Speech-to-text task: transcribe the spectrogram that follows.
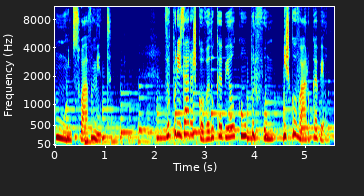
muito suavemente. Vaporizar a escova do cabelo com o perfume e escovar o cabelo.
